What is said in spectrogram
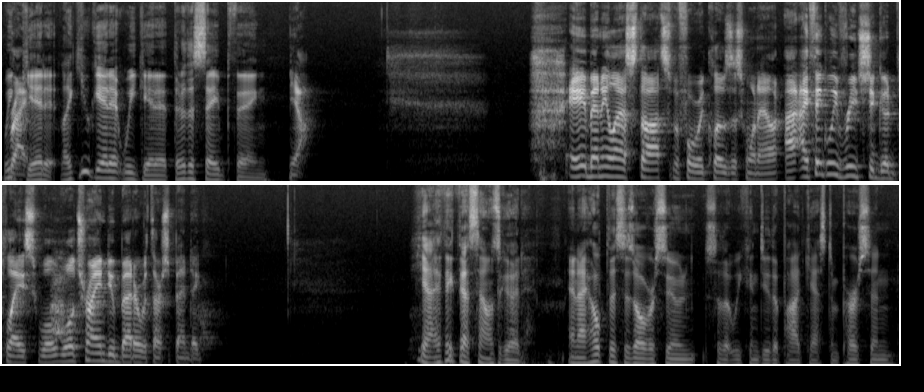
We Right. get it. Like you get it, we get it. They're the same thing. yeah. Abe, any last thoughts before we close this one out? I, I think we've reached a good place. We'll we'll try and do better with our spending. Yeah, I think that sounds good. And I hope this is over soon so that we can do the podcast in person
